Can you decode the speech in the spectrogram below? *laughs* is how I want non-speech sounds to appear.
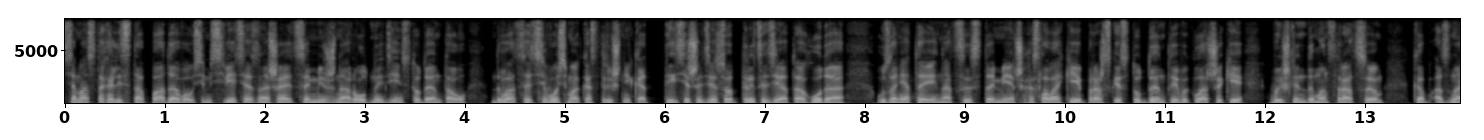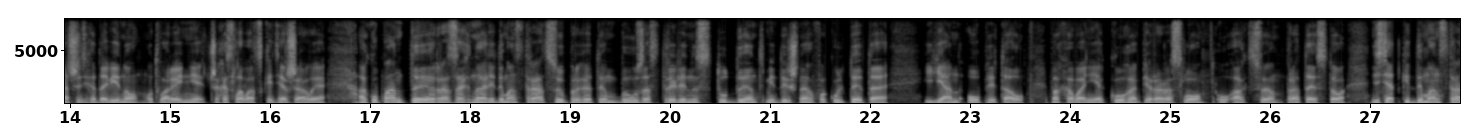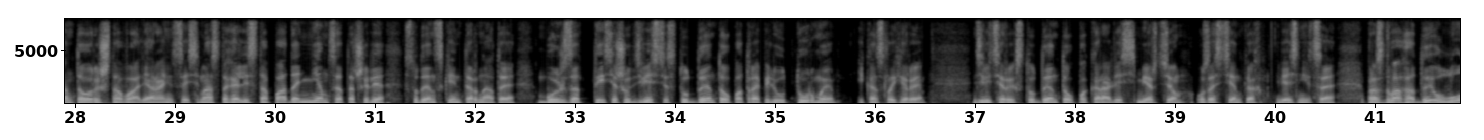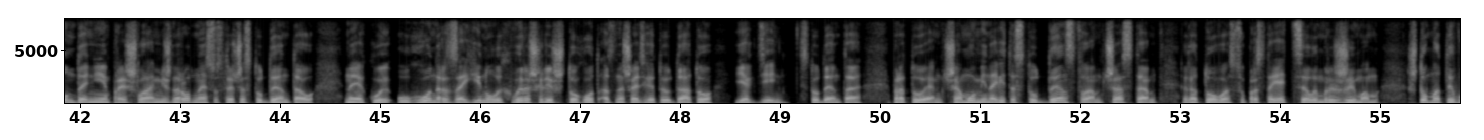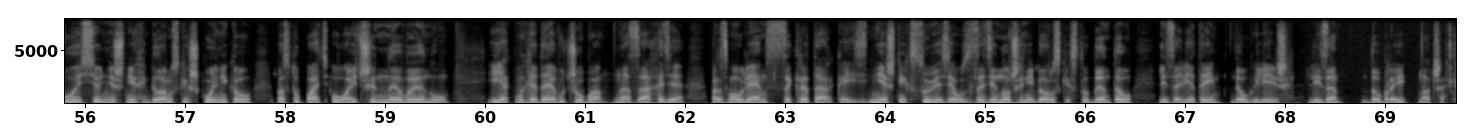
17 лістапада ва ўсім свеце азначаецца міжнародны дзень студэнтаў 28 кастрычніка 1939 года. У занятай нацыстамі чахаславакіі пражскія студэнты і выкладчыкі выйшлі на дэманстрацыю каб адзначыць гадавіну ўтварэння чахаславацкай дзяржавы. Акупанты разагналі дэманстрацыю пры гэтым быў застрэлены студэнт медычнага факультэта ян оплетал пахаванне якога перарасло у акцыю пратэсту. Десяткі дэманстрантаў арыштавалі. Раніцай 17 ліста лістапада немцы атачылі студэнцкія інтэрнаты больш за 1200 студэнтаў патрапілі ў турмы І канцлагеры. Дзевяцярых студэнтаў пакаралі смерцю у засценках вязніцы. Праз два гады ў лондоне прайшла міжнародная сустрэча студэнтаў на якой у гонар загінулых вырашылі штогод адзначаць гэтую дату як дзень студэнта. Пра тое чаму менавіта студэнцтвам часта гатова супрастаяць цэлым рэжымам што матывуе сённяшніх беларускіх школьнікаў паступаць у айчынную вну і як выглядае вучоба на захадзе празмаўляем з сакратаркай знешніх сувязяў з адзіночання беларус беларускіх студэнтаў лізаветай даўгулееш ліза добрай ночы.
